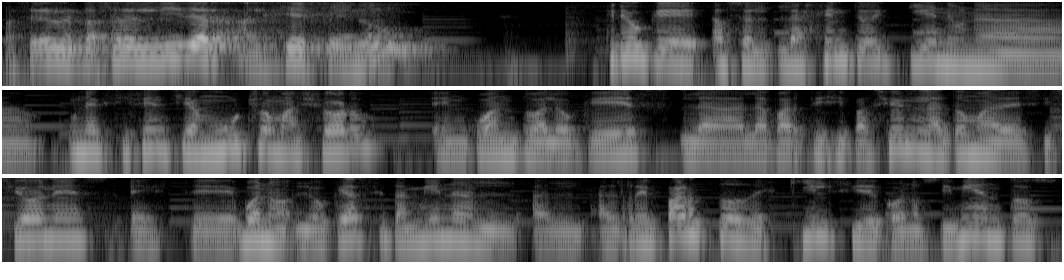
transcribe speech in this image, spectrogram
Pasaría a reemplazar el líder al jefe, ¿no? Creo que o sea, la gente hoy tiene una, una exigencia mucho mayor en cuanto a lo que es la, participación en la toma de decisiones, este, bueno, lo que hace también al, reparto de skills y de conocimientos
